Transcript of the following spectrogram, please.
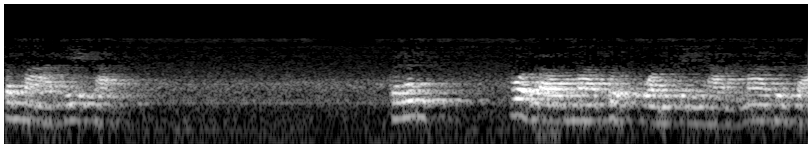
สมาธิธรรมเพราะนั้นพวกเรามาฝึกความเป็นธรรมมาศึกษา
